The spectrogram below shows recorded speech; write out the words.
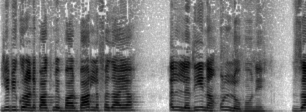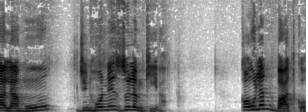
یہ بھی قرآن پاک میں بار بار لفظ آیا۔ الدینہ ان لوگوں نے، ظالمو، جنہوں نے ظلم کیا۔ قولاً بات کو،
